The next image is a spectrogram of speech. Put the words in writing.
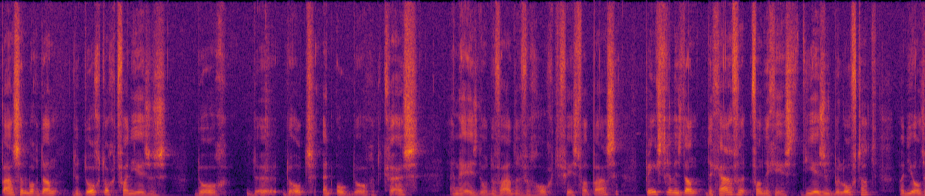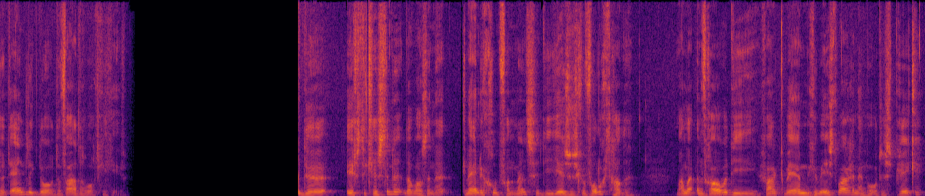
Pasen wordt dan de doortocht van Jezus door de dood en ook door het kruis. En hij is door de Vader verhoogd, feest van Pasen. Pinksteren is dan de gave van de geest die Jezus beloofd had, maar die ons uiteindelijk door de Vader wordt gegeven. De eerste christenen, dat was een eh, kleine groep van mensen die Jezus gevolgd hadden. Mannen en vrouwen die vaak bij hem geweest waren en hoorden spreken.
